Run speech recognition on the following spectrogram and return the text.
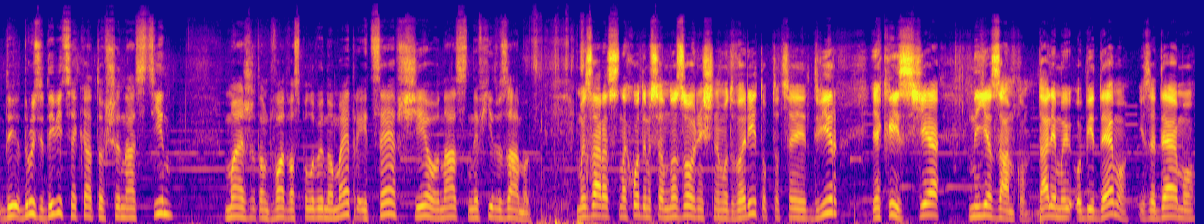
Друзі, дивіться, яка товщина стін. Майже там 2-2,5 метри, і це ще у нас не вхід в замок. Ми зараз знаходимося на зовнішньому дворі, тобто це двір, який ще не є замком. Далі ми обійдемо і зайдемо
